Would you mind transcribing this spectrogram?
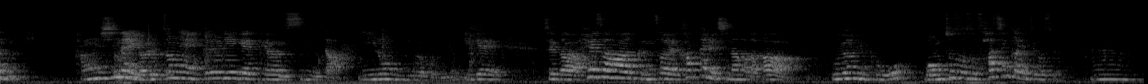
사람은 당신의 열정에 끌리게 되어 있습니다. 이런 문구였거든요. 이게 제가 회사 근처에 카페를 지나가다가 우연히 보고 멈춰서서 사진까지 찍었어요. 음.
